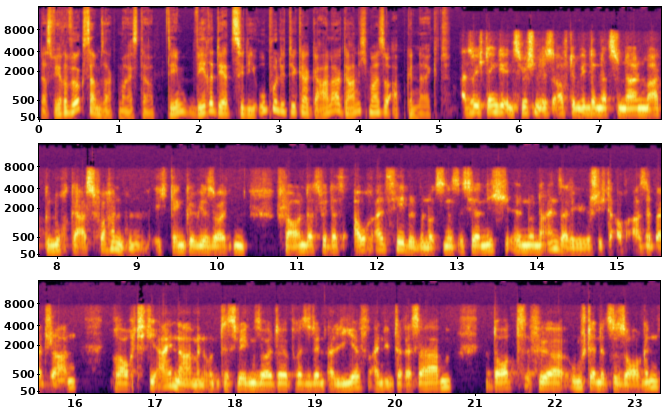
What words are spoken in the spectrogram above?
Das wäre wirksam, sagt Meister. Dem wäre der CDU-Politiker Gala gar nicht mal so abgeneigt. Also ich denke, inzwischen ist auf dem internationalen Markt genug Gas vorhanden. Ich denke, wir sollten schauen, dass wir das auch als Hebel benutzen. Es ist ja nicht äh, nur eine einseitige Geschichte. Auch Aserbaidschan braucht die Einnahmen. Und deswegen sollte Präsident Aliyev ein Interesse haben, dort für Umstände zu sorgen,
